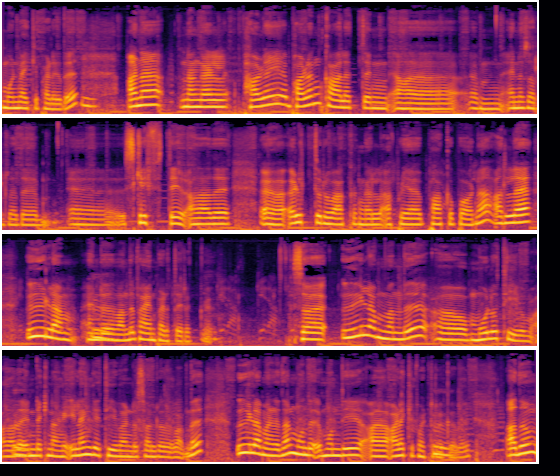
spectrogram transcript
முன்வைக்கப்படுது ஆனால் நாங்கள் பழைய பழங்காலத்தின் என்ன சொல்கிறது ஸ்கிரிப்ட் அதாவது எழுத்துருவாக்கங்கள் அப்படியே பார்க்க போனால் அதில் ஈழம் என்றது வந்து பயன்படுத்தியிருக்கு ஸோ ஈழம் வந்து ஆஹ், முழு தீவும் அதாவது இன்றைக்கு நாங்கள் இலங்கை தீவு என்று சொல்கிறது வந்து ஈழம் என்று தான் முந்தி முந்தி அழைக்கப்பட்டிருக்குது அதுவும்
